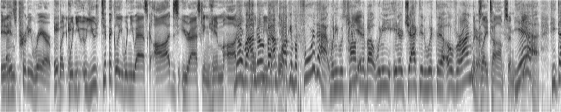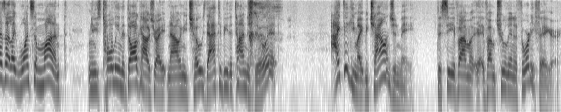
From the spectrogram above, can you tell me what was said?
It is pretty rare, but when you you typically when you ask odds, you're asking him odds. no, You've but, I'm, no, but I'm talking before that when he was talking Yeah. about when he interjected with the over under. the Klay Thompson. Yeah. he does that like once a month, and he's totally in the doghouse right now, and he chose that to be the time to do it. I think he might be challenging me to see if I'm if I'm truly an authority figure.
